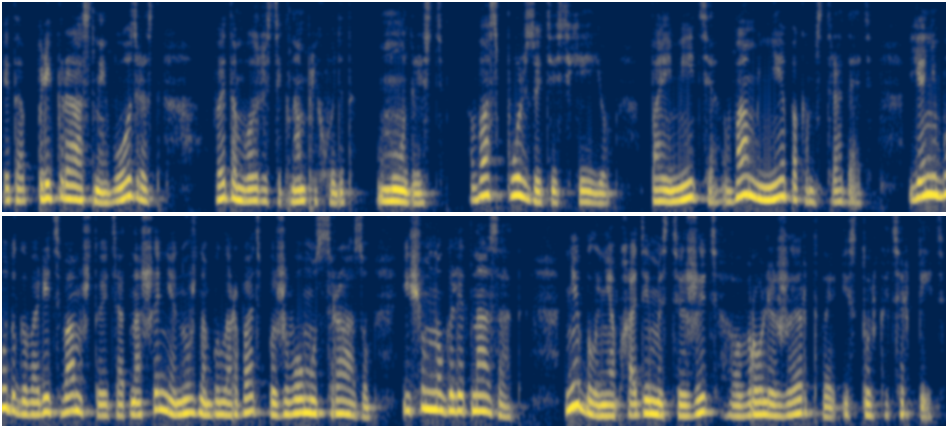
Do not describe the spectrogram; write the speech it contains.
Это прекрасный возраст. В этом возрасте к нам приходит мудрость. Воспользуйтесь ею. Поймите, вам не по ком страдать. Я не буду говорить вам, что эти отношения нужно было рвать по-живому сразу, еще много лет назад. Не было необходимости жить в роли жертвы и столько терпеть.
